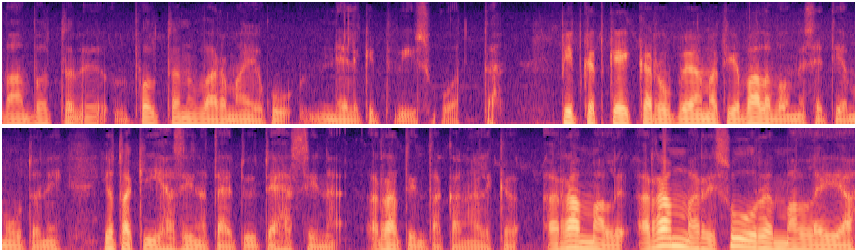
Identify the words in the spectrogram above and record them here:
mä oon polttanut, polttanut varmaan joku 45 vuotta. Pitkät keikkarupeamat ja valvomiset ja muuta, niin jotakin ihan siinä täytyy tehdä siinä ratin takana. Eli rammari, rammari suuremmalle ja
